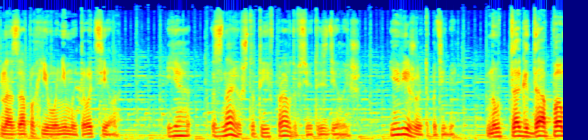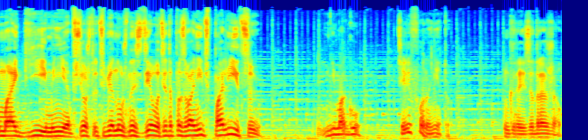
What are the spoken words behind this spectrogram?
на запах его немытого тела. «Я Знаю, что ты и вправду все это сделаешь. Я вижу это по тебе. Ну тогда помоги мне. Все, что тебе нужно сделать, это позвонить в полицию. Не могу. Телефона нету. Грей задрожал.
